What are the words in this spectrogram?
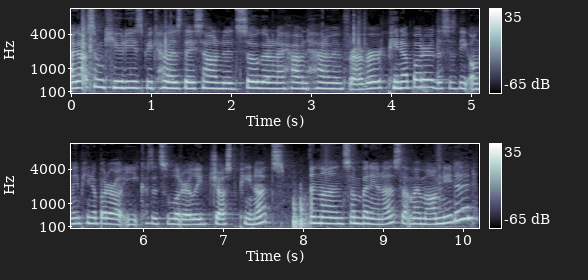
I got some cuties because they sounded so good and I haven't had them in forever. Peanut butter, this is the only peanut butter I'll eat because it's literally just peanuts. And then some bananas that my mom needed.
